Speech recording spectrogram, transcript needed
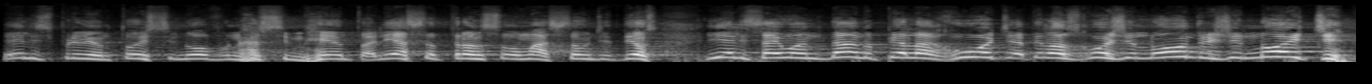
Ele experimentou esse novo nascimento ali, essa transformação de Deus. E ele saiu andando pela rua, pelas ruas de Londres de noite,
